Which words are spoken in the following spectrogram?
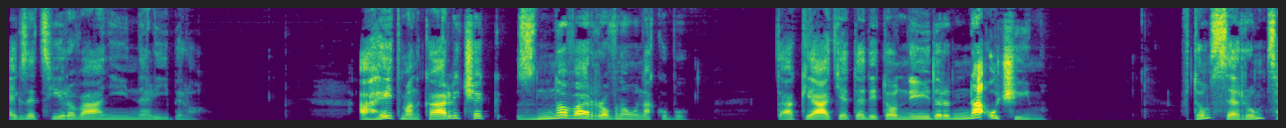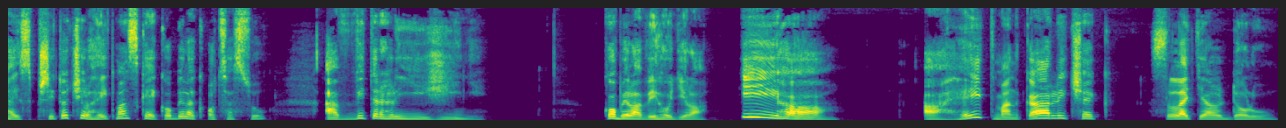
execírování nelíbilo. A hejtman Kárliček znova rovnou na Kubu. Tak já tě tedy to nídr naučím. V tom se Rumcajs přitočil hejtmanské kobyle k ocasu a vytrhl jí žíni. Kobila vyhodila. Íha! A hejtman Kárliček sletěl dolů.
